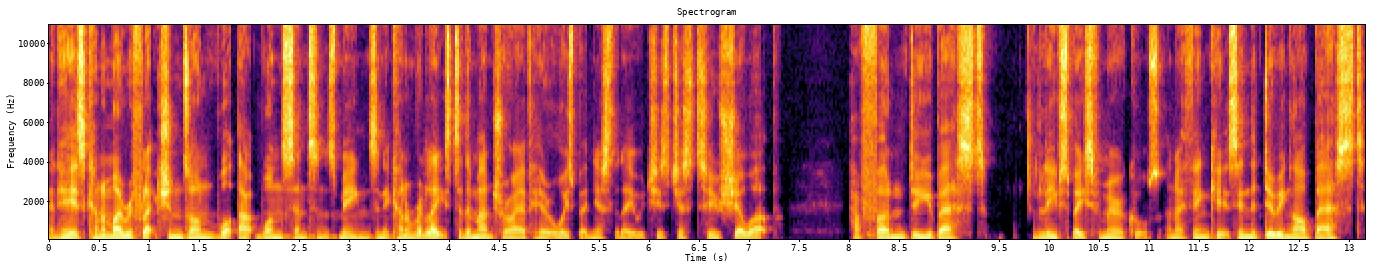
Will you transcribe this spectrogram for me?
and here's kind of my reflections on what that one sentence means. And it kind of relates to the mantra I have here at Always Better Yesterday, which is just to show up, have fun, do your best, leave space for miracles. And I think it's in the doing our best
